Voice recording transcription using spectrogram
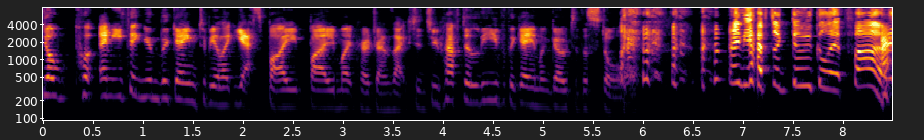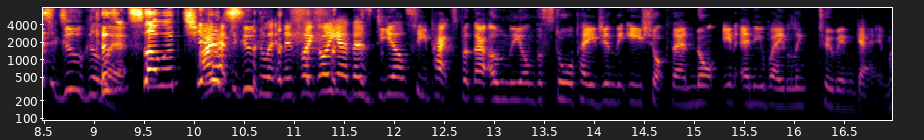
don't put anything in the game to be like yes buy buy microtransactions. You have to leave the game and go to the store. and you have to Google it first. I had to Google it Because it. it's so obtuse. I had to Google it, and it's like, oh yeah, there's DLC packs, but they're only on the store page in the eShop. They're not in any way linked to in game.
